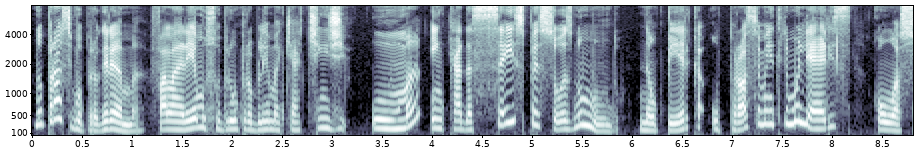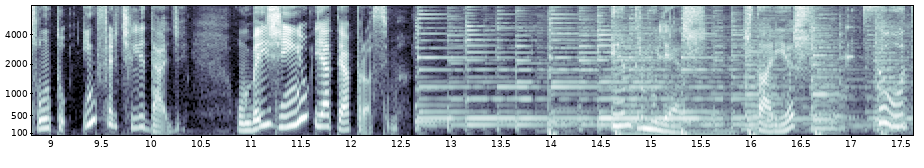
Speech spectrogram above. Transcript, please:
No próximo programa, falaremos sobre um problema que atinge uma em cada seis pessoas no mundo. Não perca o próximo Entre Mulheres com o assunto infertilidade. Um beijinho e até a próxima. Entre Mulheres. Histórias, saúde,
